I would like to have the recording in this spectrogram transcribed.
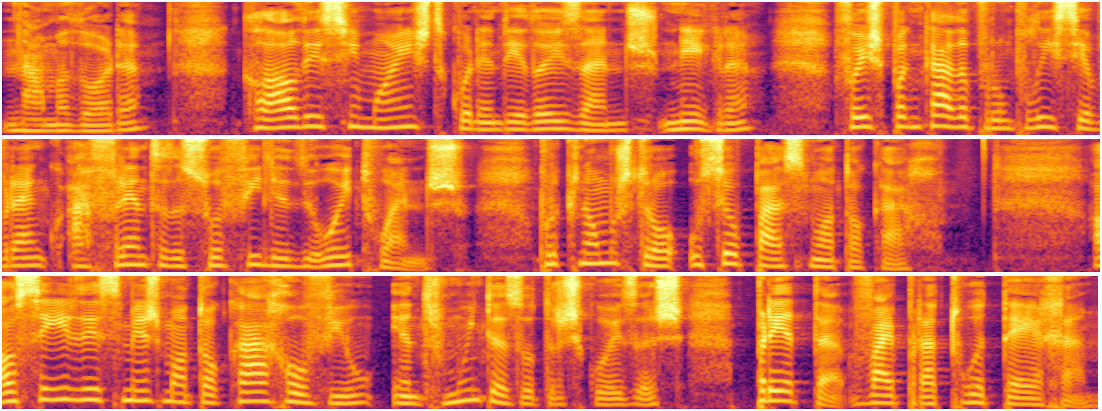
na Amadora, Cláudia Simões, de 42 anos, negra, foi espancada por um polícia branco à frente da sua filha de 8 anos, porque não mostrou o seu passo no autocarro. Ao sair desse mesmo autocarro, ouviu, entre muitas outras coisas, Preta, vai para a tua terra.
